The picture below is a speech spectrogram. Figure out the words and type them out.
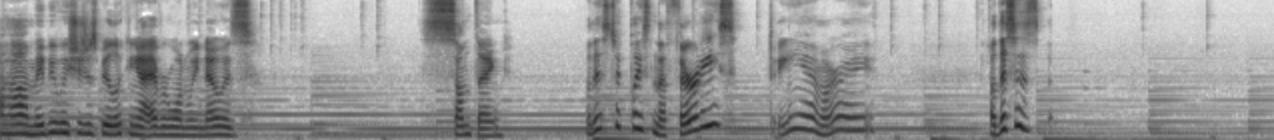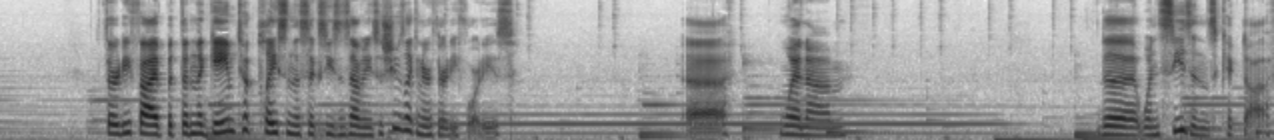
Ah, uh, maybe we should just be looking at everyone we know as something. Well, this took place in the 30s? Damn, alright. Oh, this is 35, but then the game took place in the 60s and 70s, so she was like in her 30s, 40s. Uh, when, um, the, when Seasons kicked off.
